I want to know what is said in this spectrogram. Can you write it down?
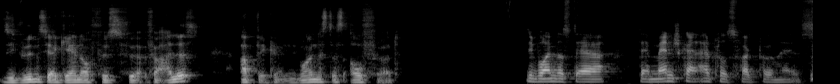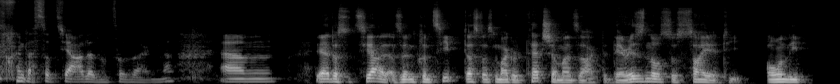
sie würden es ja gerne auch fürs, für, für alles abwickeln. Sie wollen, dass das aufhört. Sie wollen, dass der der Mensch kein Einflussfaktor mehr ist, das Soziale sozusagen. Ne? Ähm, ja, das Soziale, also im Prinzip das, was Margaret Thatcher mal sagte, there is no society, only,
